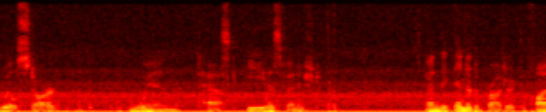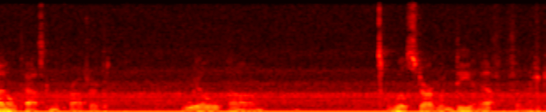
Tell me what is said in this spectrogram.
will start when task E has finished, and the end of the project, the final task in the project, will um, will start when D and F have finished.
